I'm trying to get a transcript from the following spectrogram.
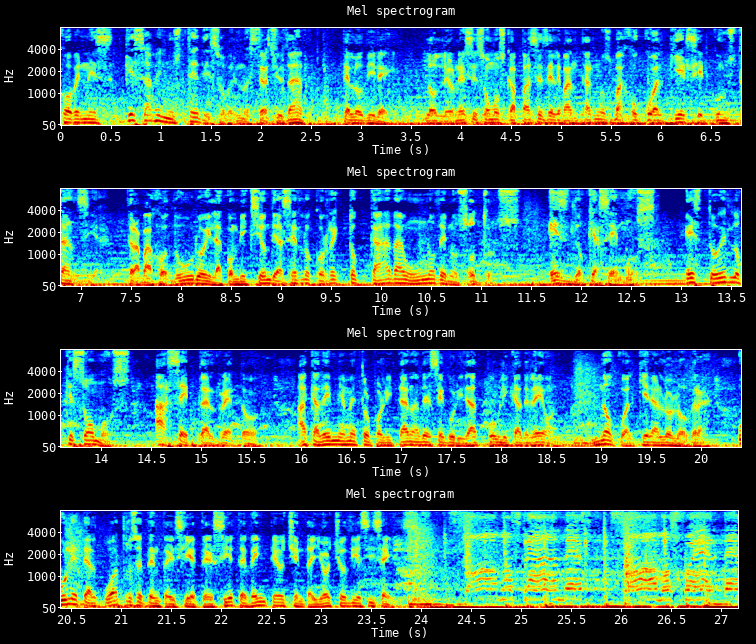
Jóvenes, ¿qué saben ustedes sobre nuestra ciudad? Te lo diré. Los leoneses somos capaces de levantarnos bajo cualquier circunstancia. Trabajo duro y la convicción de hacer lo correcto cada uno de nosotros. Es lo que hacemos. Esto es lo que somos. Acepta el reto. Academia Metropolitana de Seguridad Pública de León. No cualquiera lo logra. Únete al 477-720-8816. Somos grandes, somos fuertes,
